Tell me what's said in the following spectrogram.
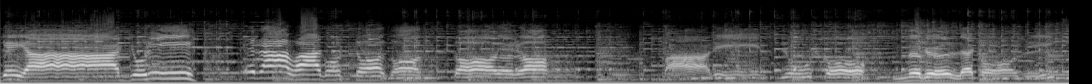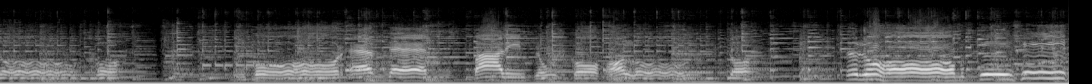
Deák Gyuri, rávágott az asztalra. Bálint Jóska, mögöllek az éjszaka. Mikor ezt Bálint Jóska hallotta, roham kését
